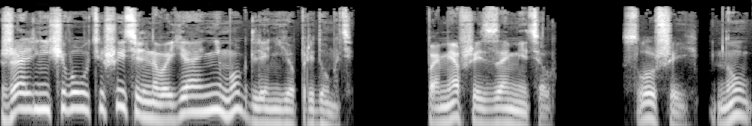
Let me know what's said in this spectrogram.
Жаль, ничего утешительного я не мог для нее придумать. Помявшись, заметил. «Слушай, ну,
